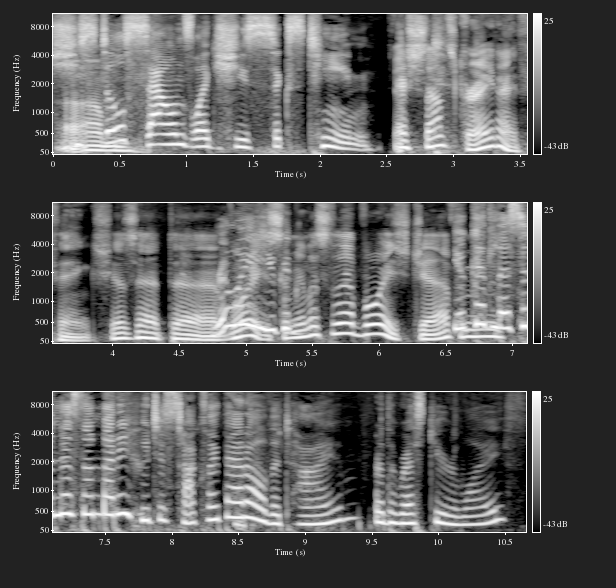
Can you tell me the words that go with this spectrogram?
She Um, still sounds like she's 16. Yeah, she sounds great. I think she has that uh, Really? voice. You could- I mean, listen to that voice, Jeff. I mean, listen to somebody who just talks like that all the time for the rest of your life.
